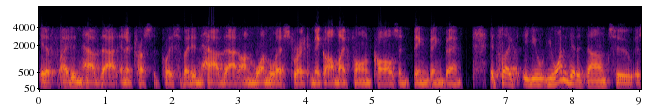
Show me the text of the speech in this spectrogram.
if I didn't have that in a trusted place, if I didn't have that on one list where I can make all my phone calls and bing, bing, bing. It's like you, you want to get it down to as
